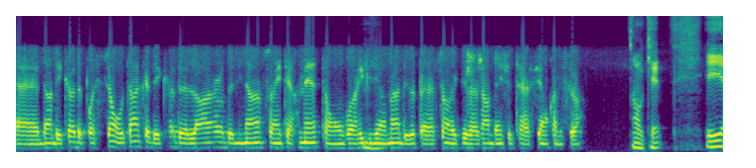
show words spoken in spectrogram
euh, dans des cas de position autant que des cas de l'heure dominance sur Internet, on voit régulièrement des opérations avec des agents d'infiltration comme ça. OK. Et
